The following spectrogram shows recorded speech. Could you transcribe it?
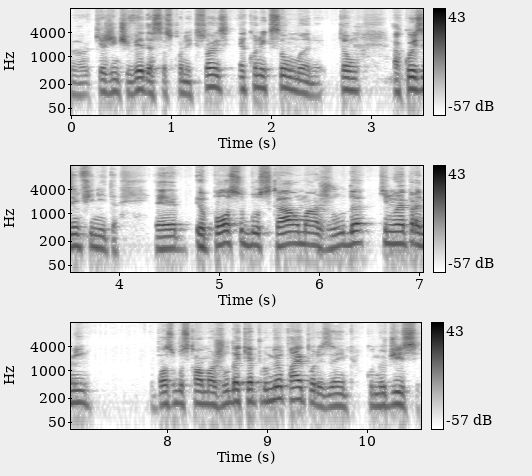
ah, que a gente vê dessas conexões é conexão humana. Então, a coisa é infinita. É, eu posso buscar uma ajuda que não é para mim. Eu posso buscar uma ajuda que é para o meu pai, por exemplo. Como eu disse,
